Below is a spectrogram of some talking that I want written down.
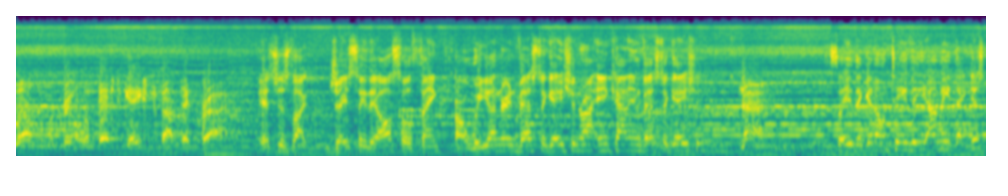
welcome a criminal investigation about that crime. It's just like JC. They also think, are we under investigation? Right? Any kind of investigation? None. See, they get on TV. I mean, they just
